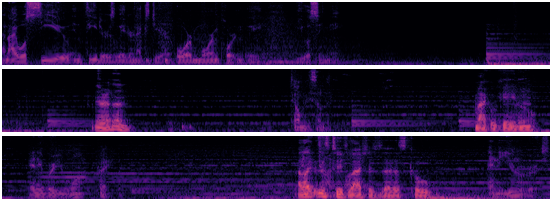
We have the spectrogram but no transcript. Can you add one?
And I will see you in theaters later next year, or more importantly, you will see me. All right then. Tell me something. Michael Keaton anywhere you want, right? I like these two flashes though, that's cool. Any universe.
